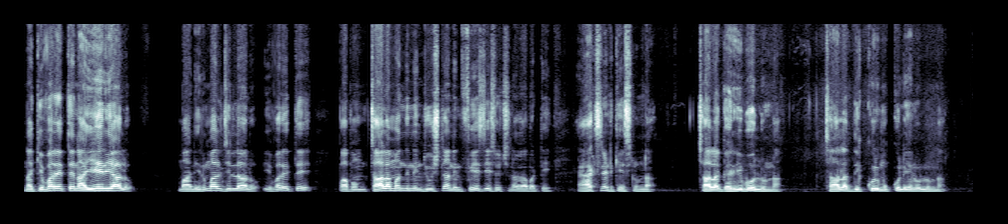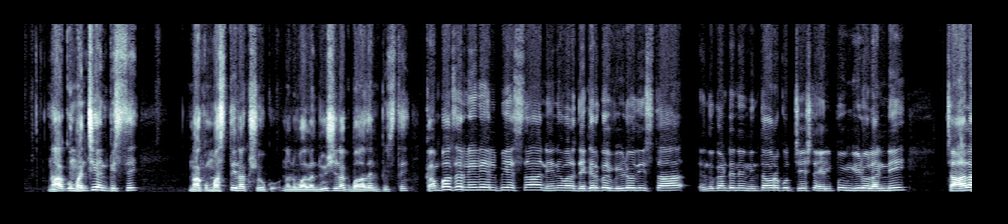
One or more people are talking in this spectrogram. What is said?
నాకు ఎవరైతే నా ఏరియాలో మా నిర్మల్ జిల్లాలో ఎవరైతే పాపం చాలా మంది నేను చూసినా నేను ఫేస్ చేసి వచ్చినా కాబట్టి యాక్సిడెంట్ కేసులు ఉన్నా చాలా గరీబోళ్ళు ఉన్నా చాలా దిక్కులు ముక్కు లేని వాళ్ళు ఉన్నా నాకు మంచిగా అనిపిస్తే నాకు మస్తీ నాకు షోకు. నన్ను వాళ్ళని చూసి నాకు బాధ అనిపిస్తే కంపల్సరీ నేనే హెల్ప్ చేస్తా నేనే వాళ్ళ దగ్గరకు పోయి వీడియో తీస్తా. ఎందుకంటే నేను ఇంతవరకు చేసిన హెల్పింగ్ వీడియోలు అన్నీ చాలా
